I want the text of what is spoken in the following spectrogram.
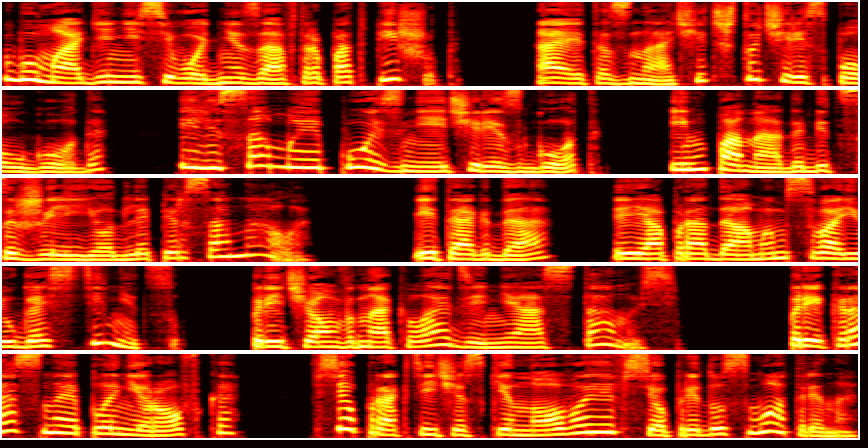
Бумаги не сегодня-завтра подпишут, а это значит, что через полгода или самое позднее через год им понадобится жилье для персонала. И тогда я продам им свою гостиницу, причем в накладе не останусь. Прекрасная планировка, все практически новое, все предусмотрено.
